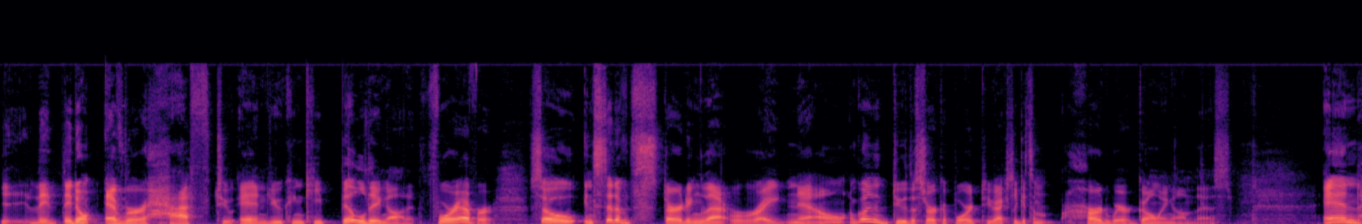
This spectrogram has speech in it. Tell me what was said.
They, they don't ever have to end. You can keep building on it forever. So instead of starting that right now, I'm going to do the circuit board to actually get some hardware going on this. And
